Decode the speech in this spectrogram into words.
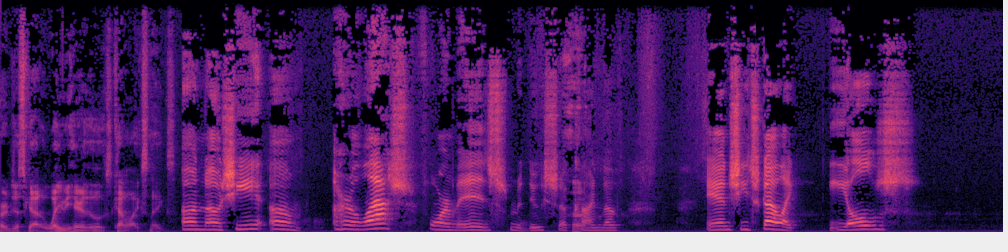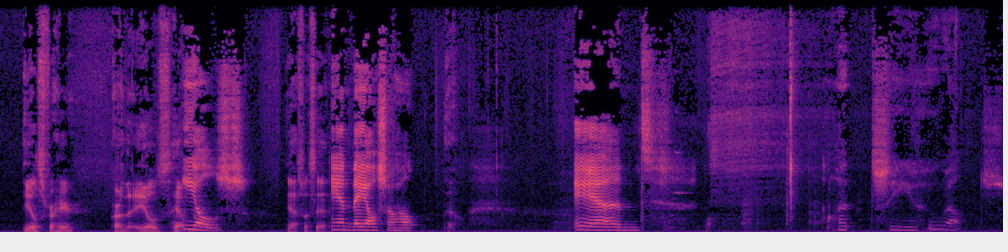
Or just got wavy hair that looks kind of like snakes? Oh no, she um, her last form is Medusa, Oh. kind of, and she's got like eels. Eels for hair? Or the eels help? Eels. Yeah, that's what I said. and they also help. No. And let's see who else.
